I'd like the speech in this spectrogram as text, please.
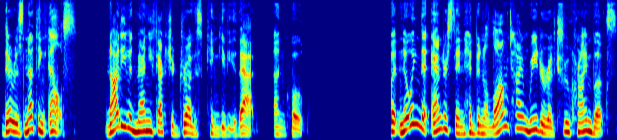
There is nothing else. Not even manufactured drugs can give you that, unquote. But knowing that Anderson had been a long-time reader of true crime books,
